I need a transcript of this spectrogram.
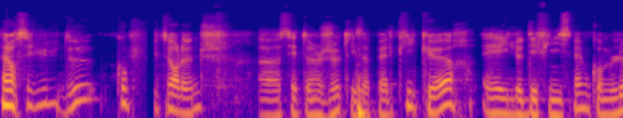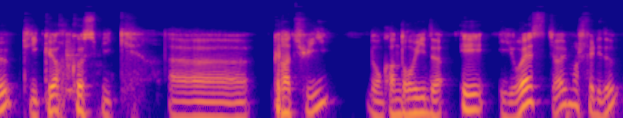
Alors, Cellule de Computer Lunch. Euh, c'est un jeu qu'ils appellent Clicker et ils le définissent même comme le clicker cosmique. Euh, gratuit, donc Android et iOS. Tu vois, moi je fais les deux.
